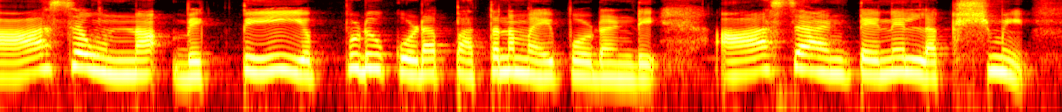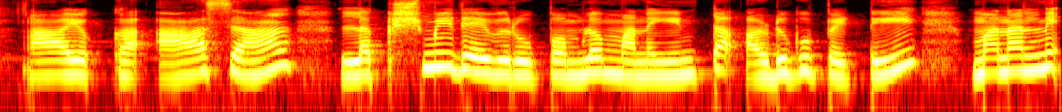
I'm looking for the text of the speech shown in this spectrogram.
ఆశ ఉన్న వ్యక్తి ఎప్పుడూ కూడా పతనం అయిపోడండి ఆశ అంటేనే లక్ష్మి. ఆ యొక్క ఆశ లక్ష్మీదేవి రూపంలో మన ఇంట అడుగు పెట్టి మనల్ని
